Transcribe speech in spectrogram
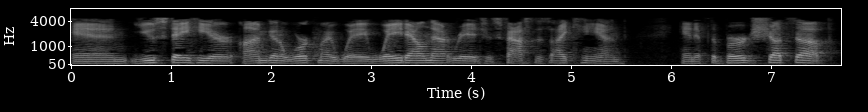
and you stay here i'm going to work my way way down that ridge as fast as i can and if the bird shuts up,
